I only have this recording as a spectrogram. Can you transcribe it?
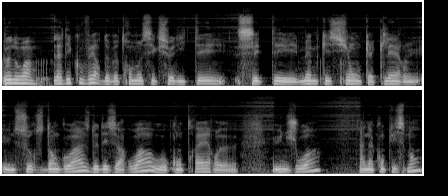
Benoît, la découverte de votre homosexualité, c'était même question qu'à Claire une source d'angoisse, de désarroi ou au contraire euh, une joie, un accomplissement?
